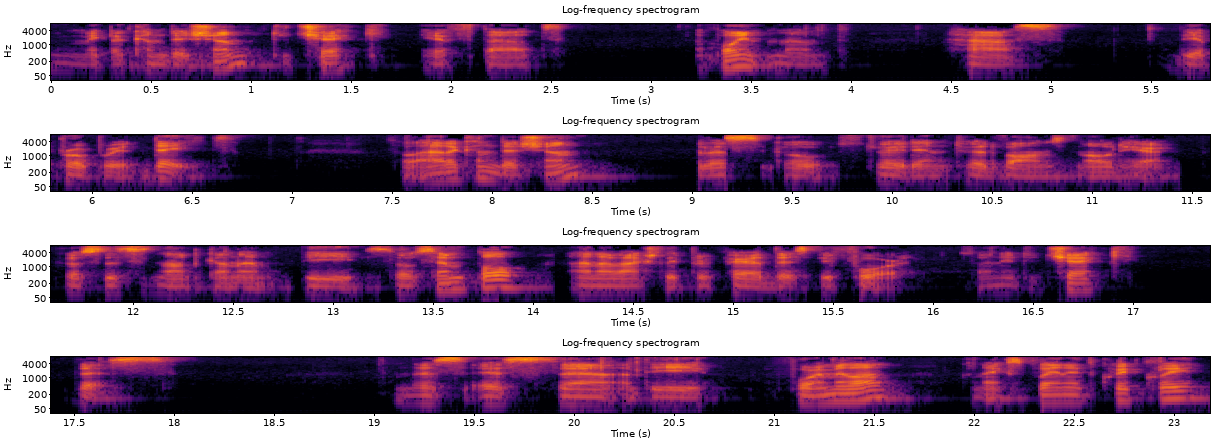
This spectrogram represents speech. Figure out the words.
make a condition to check if that appointment has the appropriate date. So I'll add a condition. Let's go straight into advanced mode here because this is not going to be so simple and I've actually prepared this before. So I need to check this. This is uh, the formula. I'm going to explain it quickly.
